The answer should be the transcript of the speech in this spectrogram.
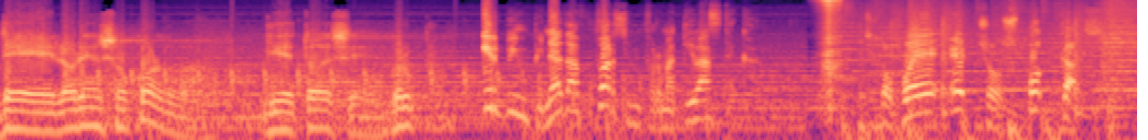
de Lorenzo Córdoba y de todo ese grupo. Irving Pineda, Fuerza Informativa Azteca. Esto fue Hechos Podcast.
